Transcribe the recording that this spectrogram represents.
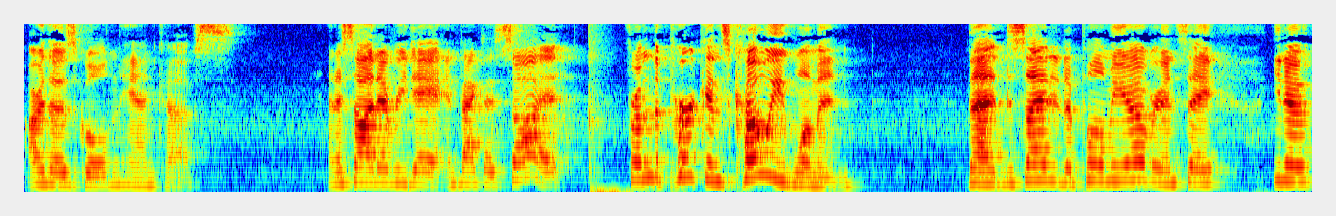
are those golden handcuffs. And I saw it every day. In fact, I saw it from the Perkins Coie woman that decided to pull me over and say, you know,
